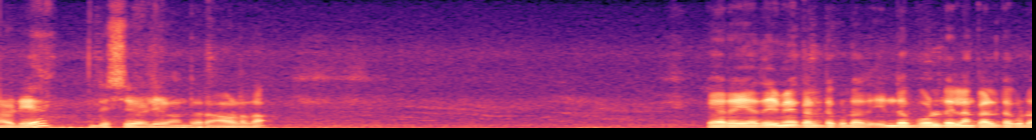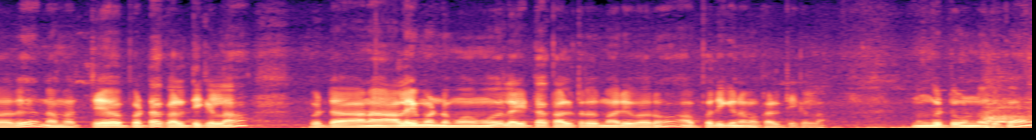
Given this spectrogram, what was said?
அப்படியே டிஷ்ஷு வெளியே வந்துடும் அவ்வளோதான் வேறு எதையுமே கழட்டக்கூடாது. இந்த போல்ட்டெல்லாம் கழட்டக்கூடாது. நம்ம தேவைப்பட்டால் கழட்டிக்கலாம். பட் ஆனால் அலைமெண்ட் போகும்போது லைட்டாக கழட்டுறது மாதிரி வரும். அப்போதைக்கு நம்ம கழட்டிக்கலாம். இங்கிட்டு ஒன்று இருக்கும்.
